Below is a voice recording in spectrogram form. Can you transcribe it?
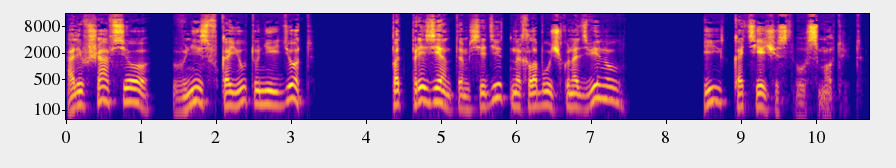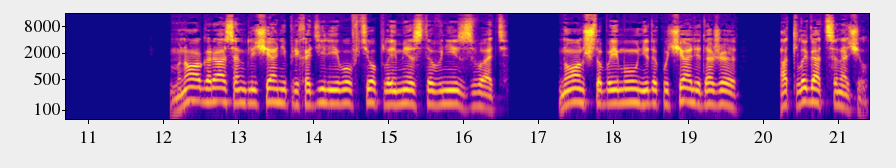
а левша все вниз в каюту не идет. Под презентом сидит, на хлобучку надвинул и к отечеству смотрит. Много раз англичане приходили его в теплое место вниз звать, но он, чтобы ему не докучали, даже отлыгаться начал.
